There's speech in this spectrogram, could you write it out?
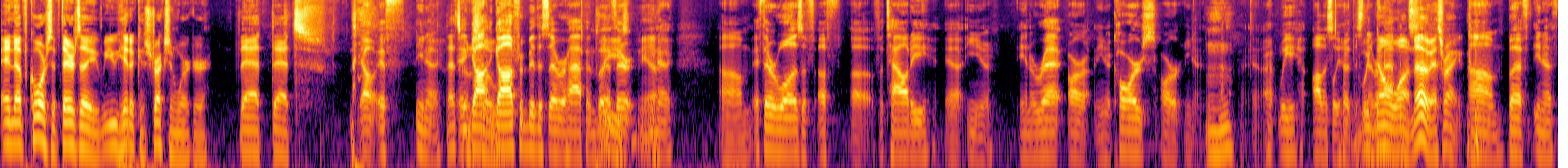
and of course, if there's a you hit a construction worker, that that's Oh, if you know, That's and gonna slow- God, God forbid this ever happened, but if there, yeah. you know, um, if there was a, a, a fatality, uh, you know, in a wreck or you know, cars or you know, uh, we obviously hope this Mm-hmm. we never don't happens. want. No, that's right. Um, but if, you know, if,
